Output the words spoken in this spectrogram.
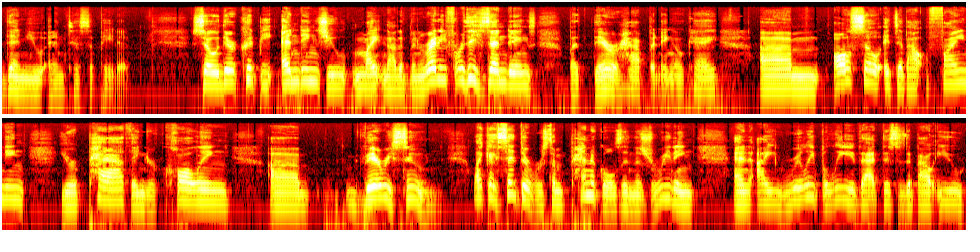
than you anticipated. So there could be endings. You might not have been ready for these endings, but they're happening, okay? Um, also, it's about finding your path and your calling uh, very soon. Like I said, there were some pentacles in this reading, and I really believe that this is about you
